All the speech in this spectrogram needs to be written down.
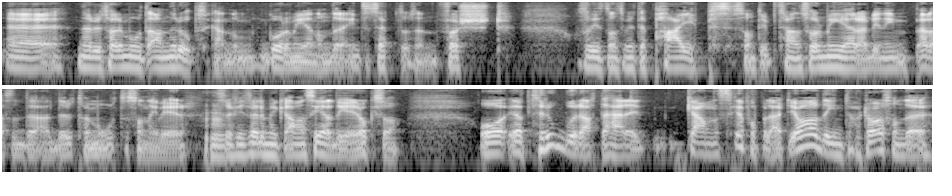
Eh, när du tar emot anrop så kan de, går de igenom den där interceptorsen först. Och så finns det något som heter pipes som typ transformerar din imp, alltså där, där du tar emot och sådana grejer. Så det finns väldigt mycket avancerade grejer också. Och jag tror att det här är ganska populärt. Jag hade inte hört talas om det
